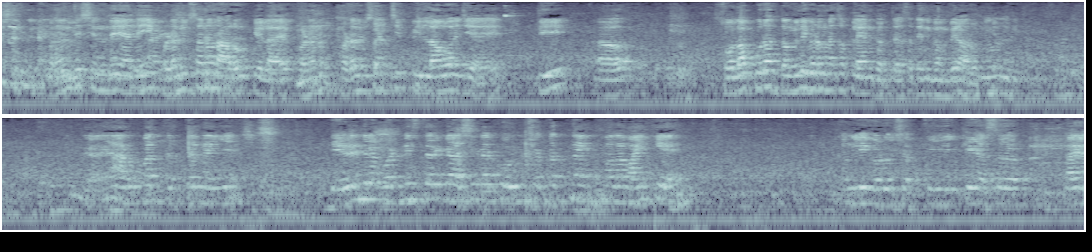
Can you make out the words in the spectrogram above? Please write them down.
शिंदे. प्रणिती शिंदे यांनी फडणवीसांवर आरोप केला आहे फडण फडणवीसांची पिलावं जी आहे ती सोलापुरात दंगली घडवण्याचा प्लॅन करते असं त्यांनी गंभीर आरोप केला. या आरोपात तथ्य नाहीये. देवेंद्र फडणवीस तर काय असे काय करू शकत नाही मला माहिती आहे. चांगली घडू शकतील की असं काय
